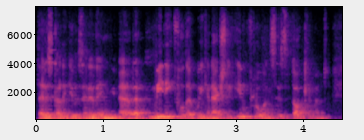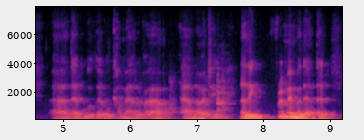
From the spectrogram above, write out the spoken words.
that is going to give us anything uh, that meaningful that we can actually influence this document uh, that will that will come out of our, our noting. And I think remember that that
